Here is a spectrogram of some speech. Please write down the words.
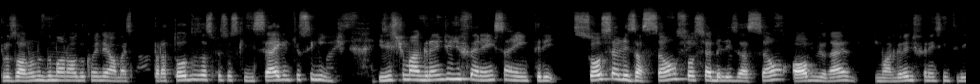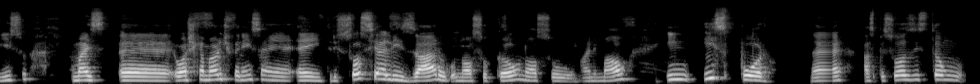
para os alunos do Manual do Cão Ideal, mas para todas as pessoas que me seguem, que é o seguinte, existe uma grande diferença entre socialização, sociabilização, óbvio, né, uma grande diferença entre isso, mas é, eu acho que a maior diferença é, é entre socializar o nosso cão, nosso animal, em expor, né, as pessoas estão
